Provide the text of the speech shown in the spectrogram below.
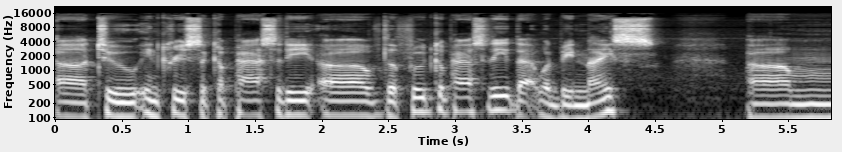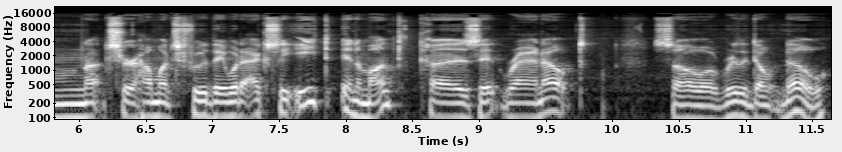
uh, to increase the capacity of the food capacity. That would be nice. Um, not sure how much food they would actually eat in a month because it ran out. So I really don't know.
